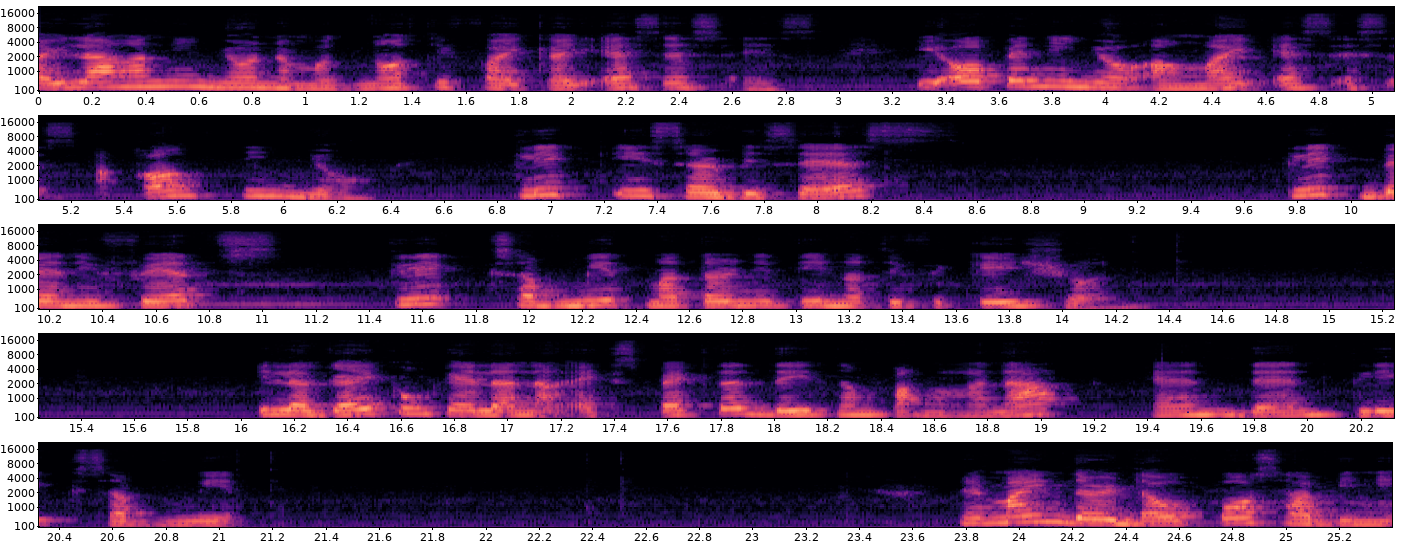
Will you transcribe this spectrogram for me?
kailangan ninyo na mag-notify kay SSS. I-open ninyo ang My SSS account ninyo. Click e-services, click benefits, click submit maternity notification. Ilagay kung kailan ang expected date ng panganganak and then click submit. Reminder daw po sabi ni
